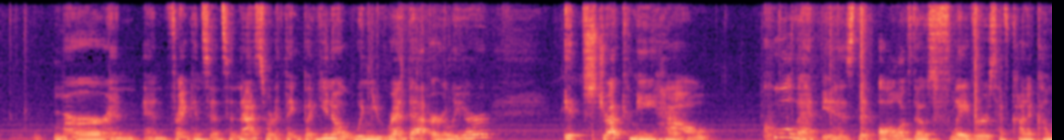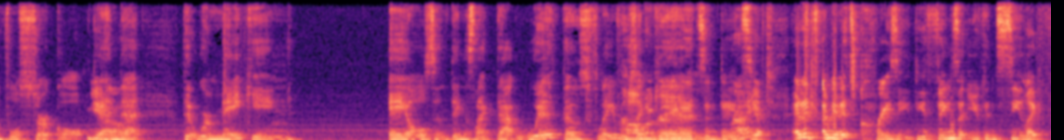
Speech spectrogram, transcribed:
myrrh and, and frankincense and that sort of thing. But, you know, when you read that earlier, it struck me how cool that is that all of those flavors have kind of come full circle. Yeah. And that, that we're making ales and things like that with those flavors pomegranates again, and dates. right? Yeah, and it's I mean it's crazy the things that you can see like,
